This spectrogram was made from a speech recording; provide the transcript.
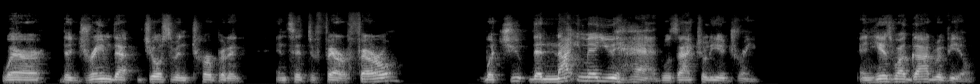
where the dream that Joseph interpreted and said to Pharaoh, Pharaoh, what you the nightmare you had was actually a dream. And here's what God revealed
